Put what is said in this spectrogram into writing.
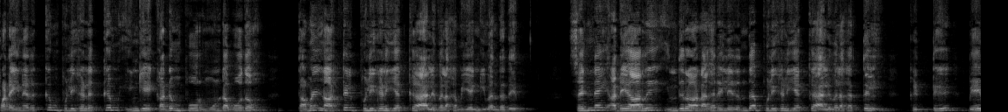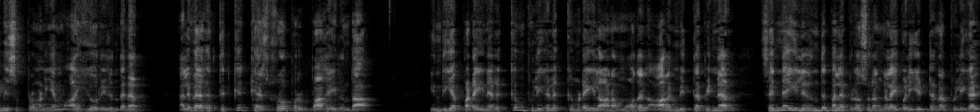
படையினருக்கும் புலிகளுக்கும் இங்கே கடும் போர் மூண்டபோதும் தமிழ்நாட்டில் புலிகள் இயக்க அலுவலகம் இயங்கி வந்தது. சென்னை அடையாறு இந்திரா நகரில் இருந்த புலிகள் இயக்க அலுவலகத்தில் கிட்டு பேபி சுப்பிரமணியம் ஆகியோர் இருந்தனர். அலுவலகத்திற்கு கெஸ்ட்ரோ பொறுப்பாக இருந்தார். இந்திய படையினருக்கும் புலிகளுக்கும் இடையிலான மோதல் ஆரம்பித்த பின்னர் சென்னையிலிருந்து பல பிரசுரங்களை வெளியிட்டனர் புலிகள்.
